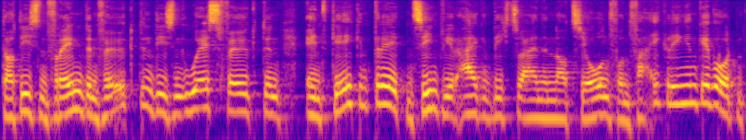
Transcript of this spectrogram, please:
da diesen fremden Vögten, diesen US-Vögten entgegentreten, sind wir eigentlich zu einer Nation von Feiglingen geworden,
